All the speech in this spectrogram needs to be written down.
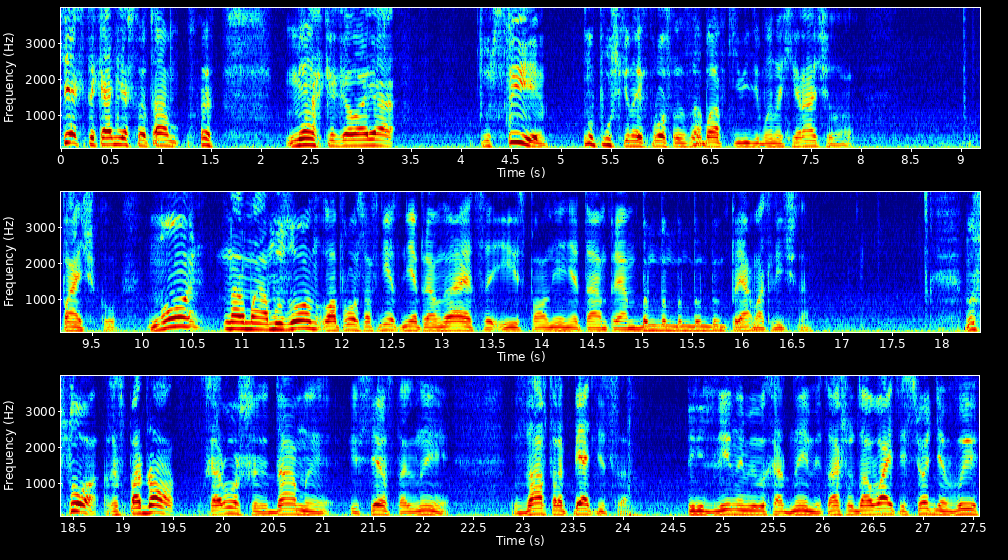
тексты, конечно, там, мягко говоря, пустые. Ну, Пушкина их просто за бабки, видимо, нахерачила пачку. Но нормально, музон, вопросов нет, мне прям нравится. И исполнение там прям бум-бум-бум-бум-бум, прям отлично. Ну что, господа, хорошие дамы и все остальные, завтра пятница, перед длинными выходными. Так что давайте сегодня вы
